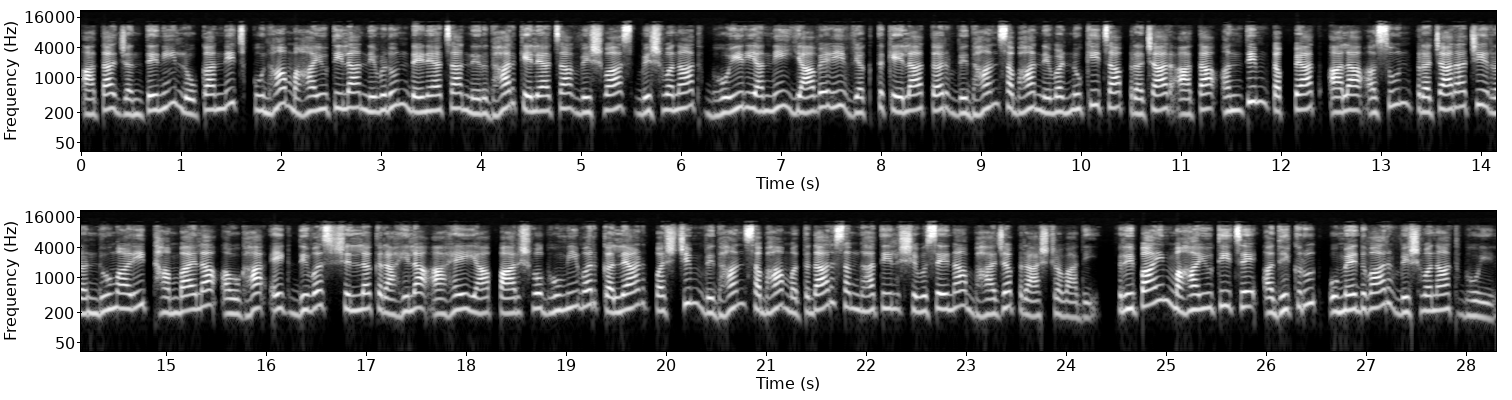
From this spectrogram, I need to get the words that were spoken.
आता जनतेनी लोकांनीच पुन्हा महायुतीला निवडून देण्याचा निर्धार केल्याचा विश्वास विश्वनाथ भोईर यांनी यावेळी व्यक्त केला तर विधानसभा निवडणुकीचा प्रचार आता अंतिम टप्प्यात आला असून प्रचाराची रणधुमाळी थांबायला अवघा एक दिवस शिल्लक राहिला आहे या पार्श्वभूमीवर कल्याण पश्चिम विधानसभा मतदारसंघातील शिवसेना भाजप राष्ट्रवादी रिपाईन महायुतीचे अधिकृत उमेदवार विश्वनाथ भोईर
